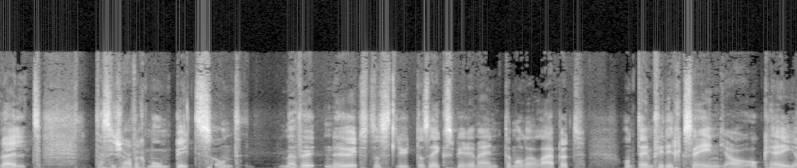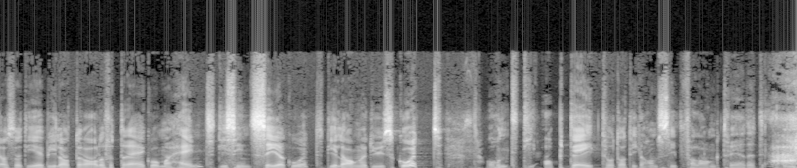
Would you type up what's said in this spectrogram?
Welt. Das ist einfach Mumpitz und man will nicht, dass die Leute das Experiment mal erleben und dann vielleicht sehen, ja, okay, also die bilateralen Verträge, die wir haben, die sind sehr gut, die langen uns gut und die Update, die da die ganze Zeit verlangt werden, ah,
